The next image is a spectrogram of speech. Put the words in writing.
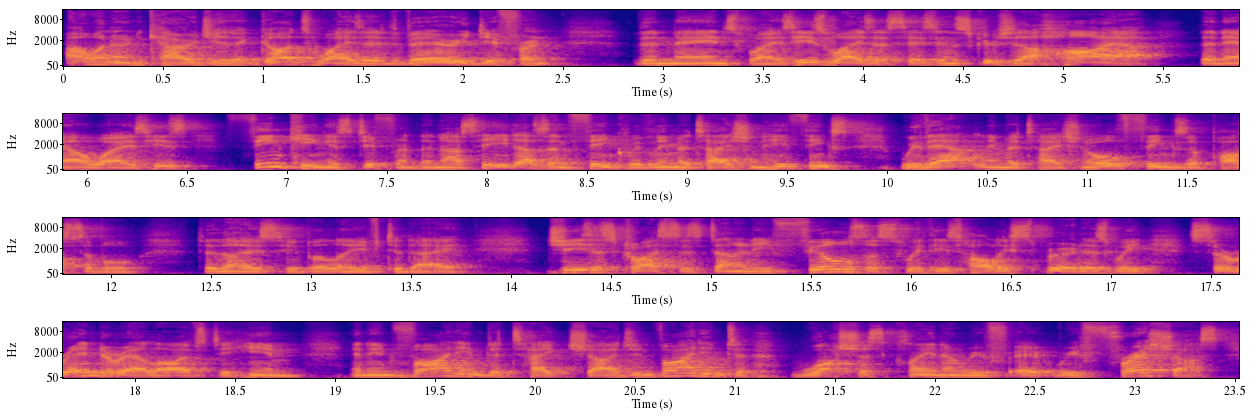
I want to encourage you that God's ways are very different than man's ways. His ways, it says in the scriptures, are higher than our ways. His thinking is different than us. He doesn't think with limitation, he thinks without limitation. All things are possible to those who believe today. Jesus Christ has done it. He fills us with his Holy Spirit as we surrender our lives to him and invite him to take charge, invite him to wash us clean and refresh us.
